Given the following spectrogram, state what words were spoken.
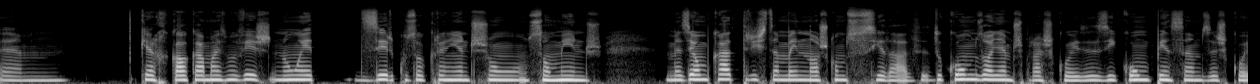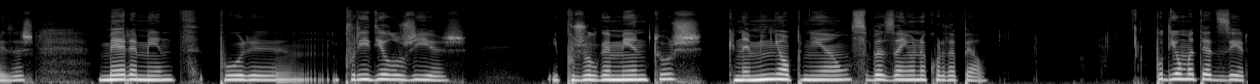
Um, quero recalcar mais uma vez, não é dizer que os ucranianos são, são menos, mas é um bocado triste também nós como sociedade, de como olhamos para as coisas e como pensamos as coisas meramente por, por ideologias e por julgamentos que, na minha opinião, se baseiam na cor da pele. Podiam-me até dizer,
